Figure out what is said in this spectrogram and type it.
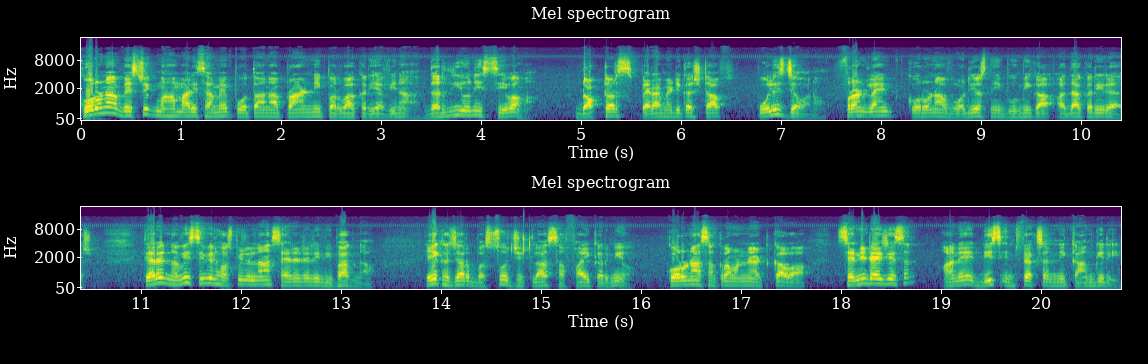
કોરોના વૈશ્વિક મહામારી સામે પોતાના પ્રાણની પરવા કર્યા વિના દર્દીઓની સેવામાં ડોક્ટર્સ, પેરામેડિકલ સ્ટાફ, પોલીસ જવાનો ફ્રન્ટલાઇન કોરોના વોરિયર્સની ભૂમિકા અદા કરી રહ્યા છે. ત્યારે નવી સિવિલ હોસ્પિટલના સેનેટરી વિભાગના એક હજાર બસો જેટલા સફાઈ કર્મીઓ કોરોના સંક્રમણને અટકાવવા, સેનિટાઇઝેશન અને ડિસઇન્ફેક્શનની કામગીરી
